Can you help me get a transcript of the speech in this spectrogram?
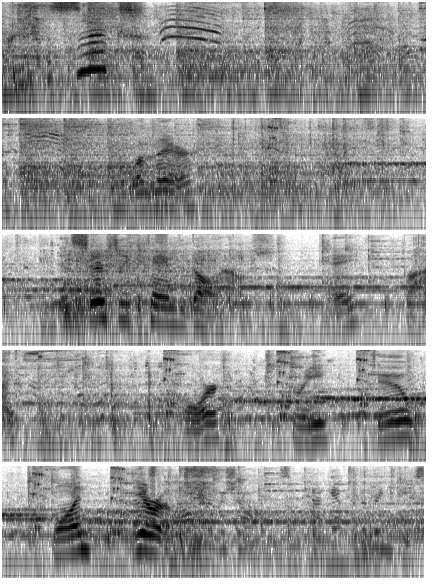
Where's the six? One there. This seriously became the dollhouse. Okay, five, four, three, two, one, zero. That's the last of the shards. Now get to the ring piece.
